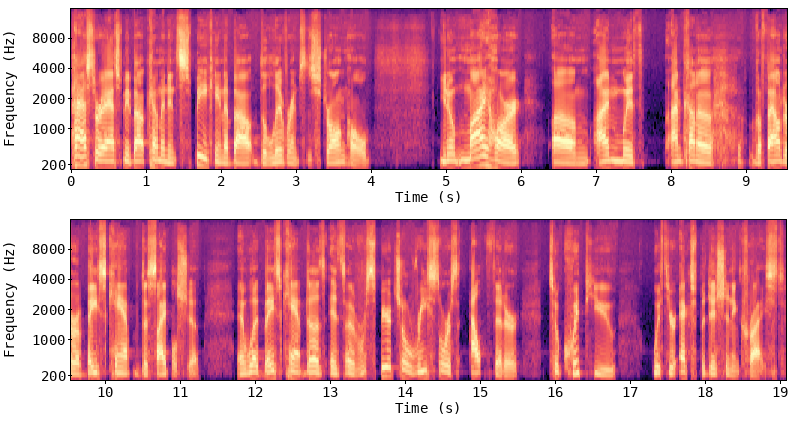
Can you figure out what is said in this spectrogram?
pastor asked me about coming and speaking about deliverance and stronghold you know my heart um, i'm with I'm kind of the founder of Base Camp Discipleship. And what Base Camp does is a spiritual resource outfitter to equip you with your expedition in Christ.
